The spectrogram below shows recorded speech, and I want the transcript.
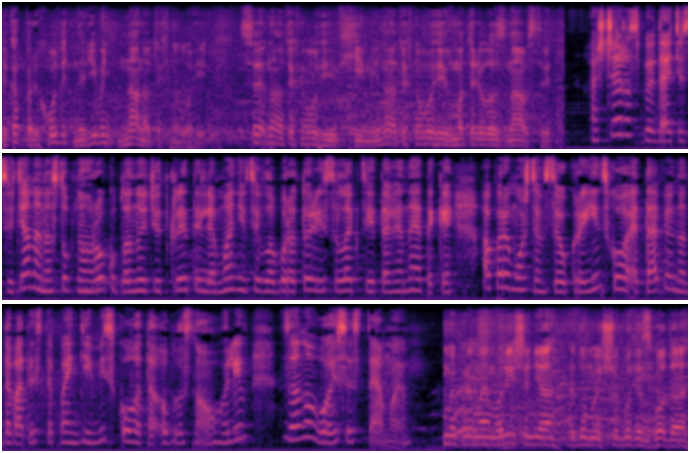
яка переходить на рівень нанотехнологій. Це нанотехнології в хімії, нанотехнології в матеріалознавстві. А ще розповідають освітяни, наступного року планують відкрити для манівців лабораторії селекції та генетики, а переможцям всеукраїнського етапів надавати стипендії міського та обласного голів за новою системою. Ми приймаємо рішення. Я думаю, що буде згода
